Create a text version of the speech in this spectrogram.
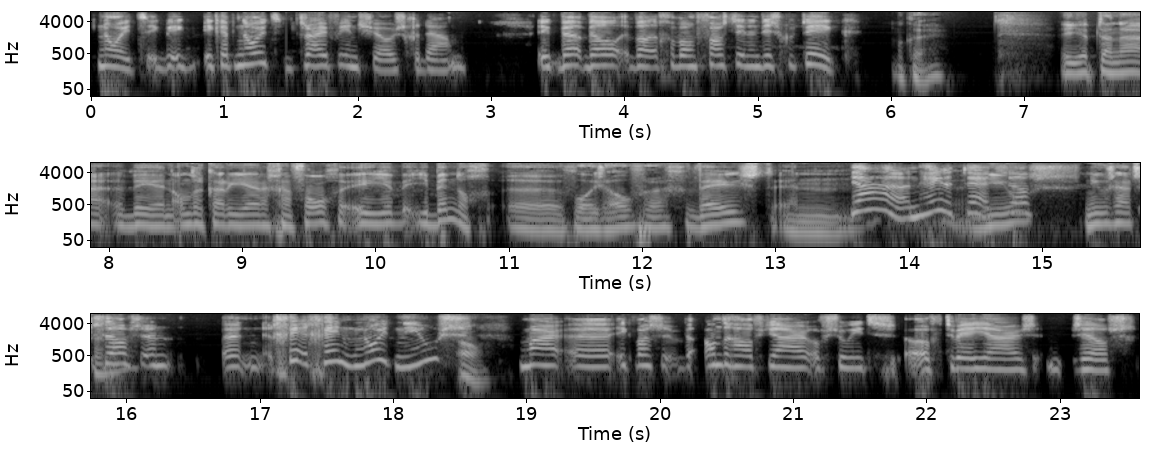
Nooit. Ik, ik, ik heb nooit drive-in shows gedaan. Ik wel, wel, wel gewoon vast in een discotheek. Oké. Je hebt daarna ben je een andere carrière gaan volgen. En Je, je bent nog eh voice-over geweest en Ja, een hele tijd. nieuws, Zelfs, nieuwsuitzending? zelfs een, een geen, geen nooit nieuws. Oh, Maar eh, ik was anderhalf jaar of zoiets, of twee jaar zelfs,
